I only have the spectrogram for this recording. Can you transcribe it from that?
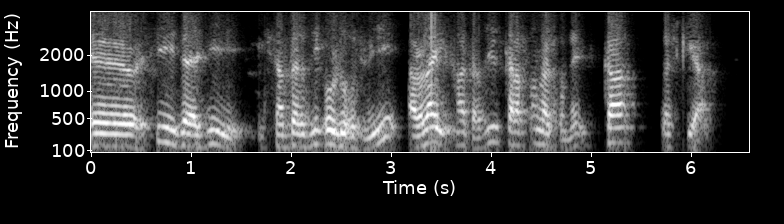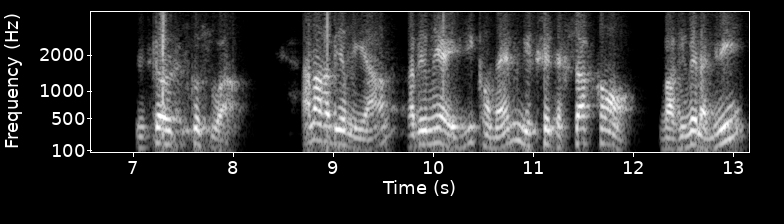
euh, s'il a dit qu'il s'interdit aujourd'hui, alors là, il sera interdit jusqu'à la fin de la journée, jusqu'à la shkia, jusqu'au soir. Amar Rabbi Mia, Rabbi Mia, il dit quand même, quand va arriver la nuit,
